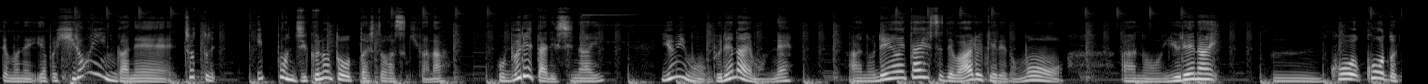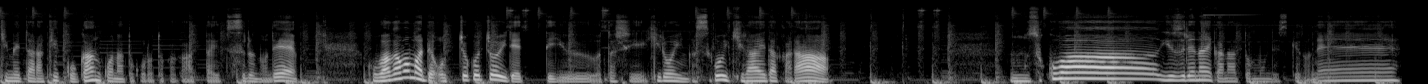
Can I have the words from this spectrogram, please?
でもねやっぱヒロインがねちょっと一本軸の通った人が好きかな。こうブレたりしない。ユミもぶれないもんね。あの恋愛体質ではあるけれどもあの揺れない。うんこうこうと決めたら結構頑固なところとかがあったりするのでこうわがままでおっちょこちょいでっていう私ヒロインがすごい嫌いだから、うん、そこは譲れないかなと思うんですけどね。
